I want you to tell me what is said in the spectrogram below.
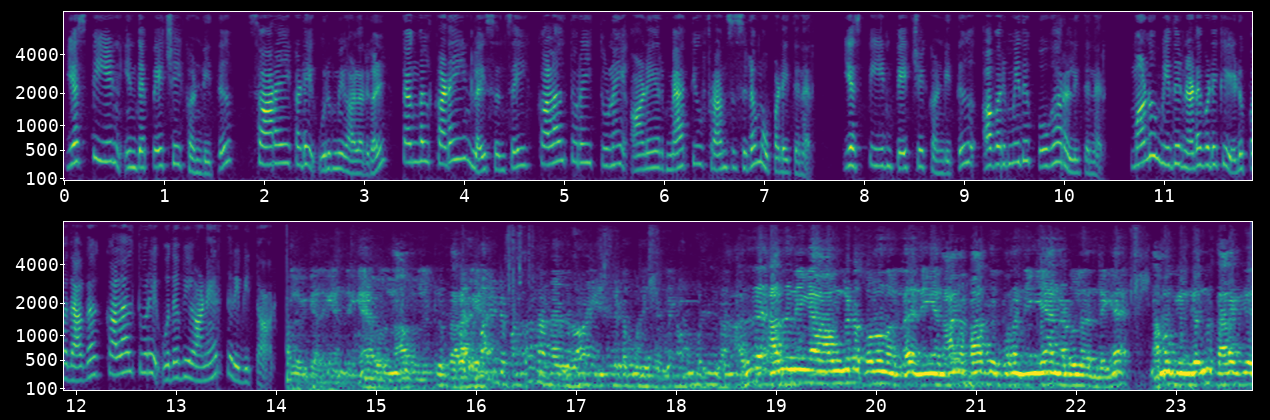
எஸ்பியின் இந்த பேச்சை கண்டித்து சாராய கடை உரிமையாளர்கள் தங்கள் கடையின் லைசன்ஸை கலால்துறை துணை ஆணையர் மேத்யூ பிரான்சிஸிடம் ஒப்படைத்தனர். எஸ்பியின் பேச்சை கண்டித்து அவர் மீது புகார் அளித்தனர். மனு மீது நடவடிக்கை எடுப்பதாக கலால்துறை உதவி ஆணையர் தெரிவித்தார். அது நாங்க அவங்க கிட்ட சொல்லணும் இல்ல நீங்க நாங்க பாத்துக்க போறோம் நீங்க ஏன் நடுவுல இருந்தீங்க? நமக்கு இங்க இருந்து சரக்கு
